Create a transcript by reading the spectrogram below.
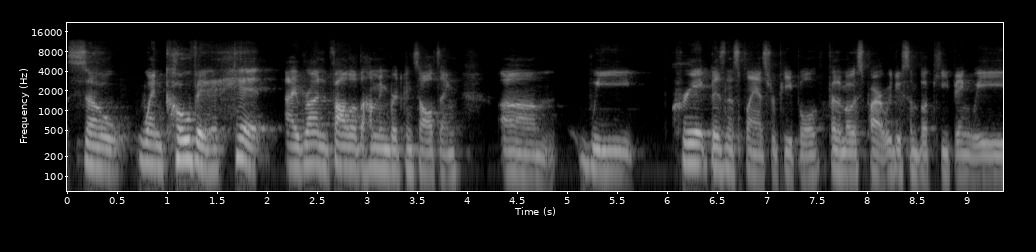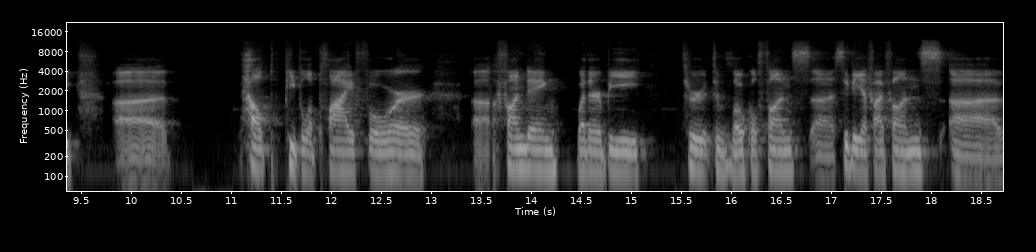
so when covid hit i run follow the hummingbird consulting um, we create business plans for people for the most part we do some bookkeeping we uh, help people apply for uh, funding whether it be through through local funds, uh, CDFI funds, uh,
